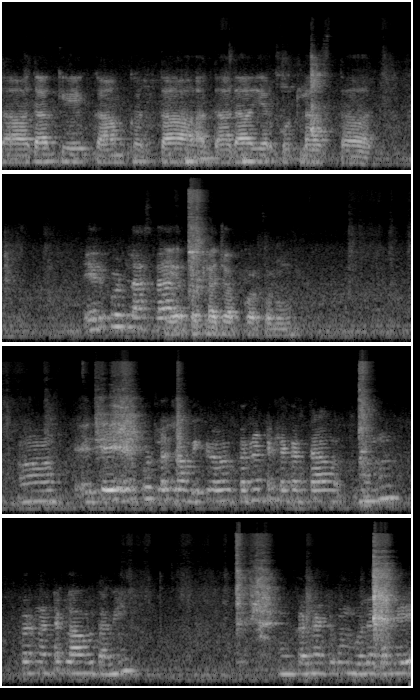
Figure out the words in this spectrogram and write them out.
दादा के काम करता दादा एअरपोर्टला असतात. एअरपोर्टला असतात? एअरपोर्टला जॉब करतो मी. ते एअरपोर्टला जॉब इकडं कर्नाटकला करता म्हणून? कर्नाटकला आहोत आम्ही. कर्नाटकहून बोलत आहे.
